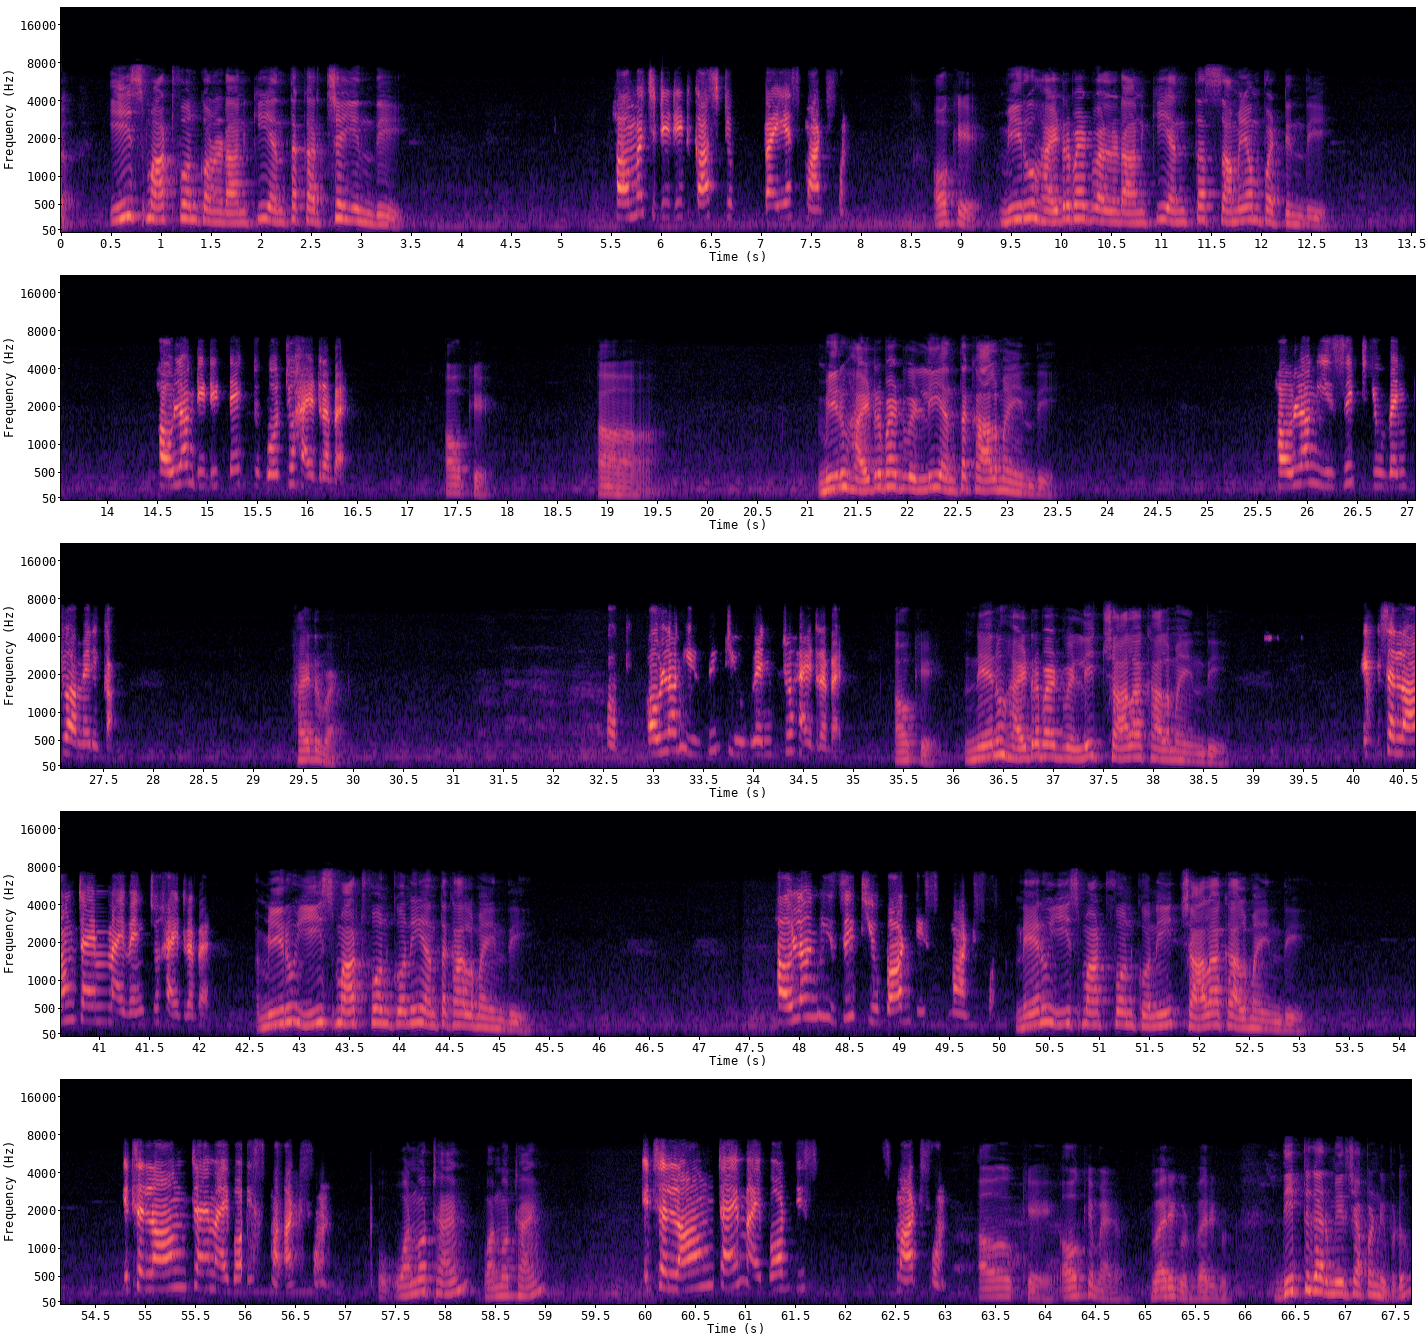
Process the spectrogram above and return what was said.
ఈ స్మార్ట్ ఫోన్ కొనడానికి ఎంత ఖర్చు అయ్యింది how much did it cost buy a smart phone okay. మీరు హైదరాబాద్ వెళ్ళడానికి ఎంత సమయం పట్టింది? How long did it take to go to Hyderabad? Okay. మీరు హైదరాబాద్ వెళ్ళి ఎంత కాలం అయ్యింది How long is it you went to America? Hyderabad Okay. How long is it you went to Hyderabad? Okay నేను హైదరాబాద్ వెళ్ళి చాలా కాలం అయింది It's a long time I went to Hyderabad. మీరు ఈ స్మార్ట్ ఫోన్ కొని ఎంత కాలం అయింది How long is it you bought this smartphone? నేను ఈ స్మార్ట్ ఫోన్ కొని చాలా కాలం అయింది It's a long time I bought this smartphone. One more time one more time It's a long time I bought this smartphone. Okay okay madam very good very good Deepti garu మీరు చెప్పండి ఇప్పుడు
